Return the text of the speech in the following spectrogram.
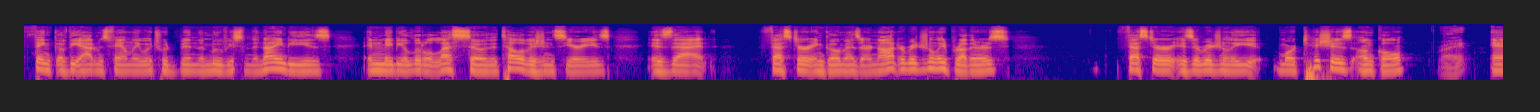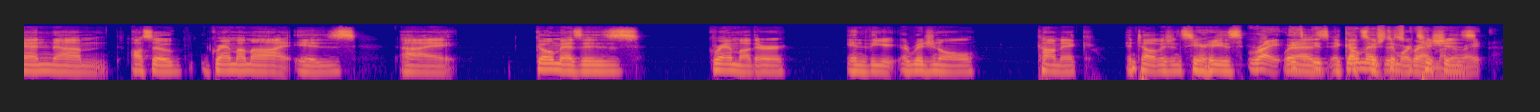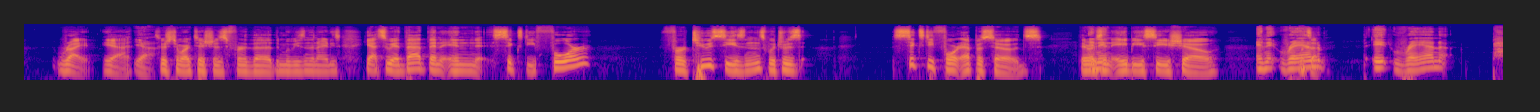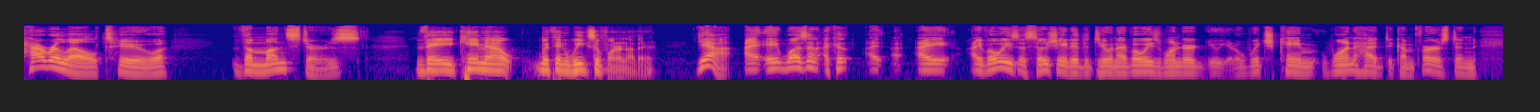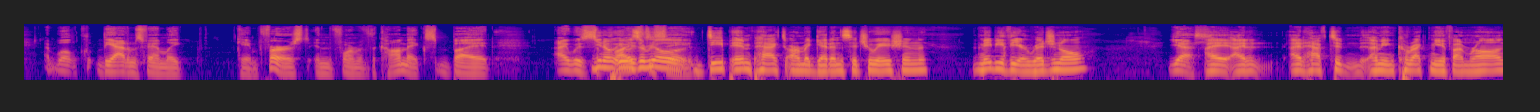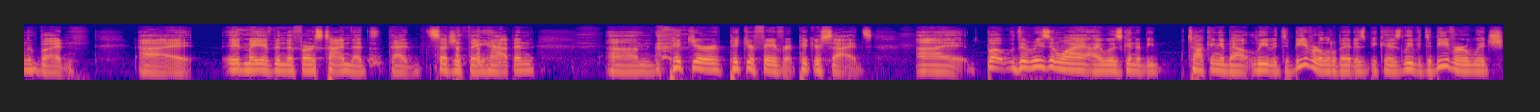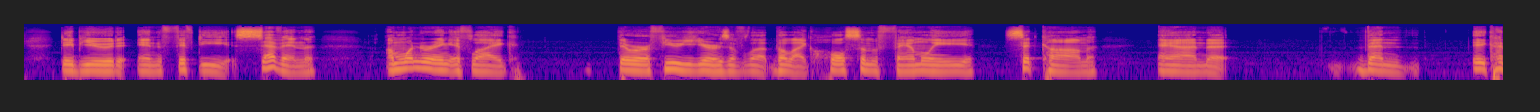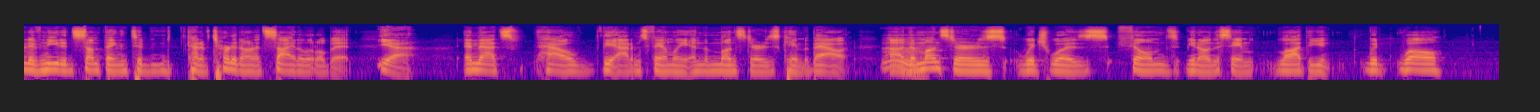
think of the Addams Family, which would have been the movies from the 90s, and maybe a little less so the television series, is that Fester and Gomez are not originally brothers. Fester is originally Morticia's uncle, Right. And um, also Grandmama is uh, Gomez's grandmother in the original comic and television series. Right. Whereas it's it got switched to Morticia's. right? Right. Yeah. Yeah. Switched to Morticia's for the the movies in the nineties. Yeah. So we had that then in '64 for two seasons, which was 64 episodes. There was And an ABC show. and it ran it ran parallel to the Munsters. They came out within weeks of one another. Yeah, I it wasn't because I I I've always associated the two, and I've always wondered you know which came one had to come first, and well, the Addams family came first in the form of the comics, but I was you know, it was a real see- deep impact Armageddon situation. Maybe the original. yes. I I'd, I'd have to. I mean, correct me if I'm wrong, but uh, it may have been the first time that that such a thing happened. Um, pick your pick your favorite, pick your sides. Uh, but the reason why I was going to be talking about Leave It to Beaver a little bit is because Leave It to Beaver, which debuted in '57, I'm wondering if like there were a few years of le- the like wholesome family sitcom and then it kind of needed something to kind of turn it on its side a little bit yeah. and that's how the Addams family and the Munsters came about. Uh, the Munsters, which was filmed, you know, in the same lot that you would, well,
